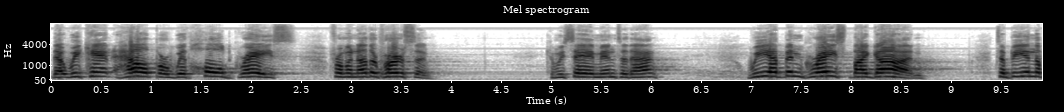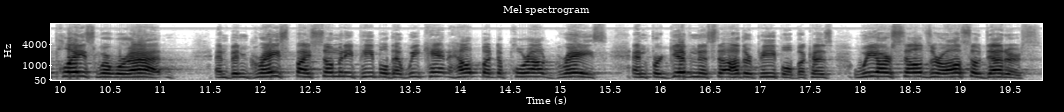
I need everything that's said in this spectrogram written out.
that we can't help or withhold grace from another person. Can we say amen to that? We have been graced by God to be in the place where we're at and been graced by so many people that we can't help but to pour out grace and forgiveness to other people because we ourselves are also debtors.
